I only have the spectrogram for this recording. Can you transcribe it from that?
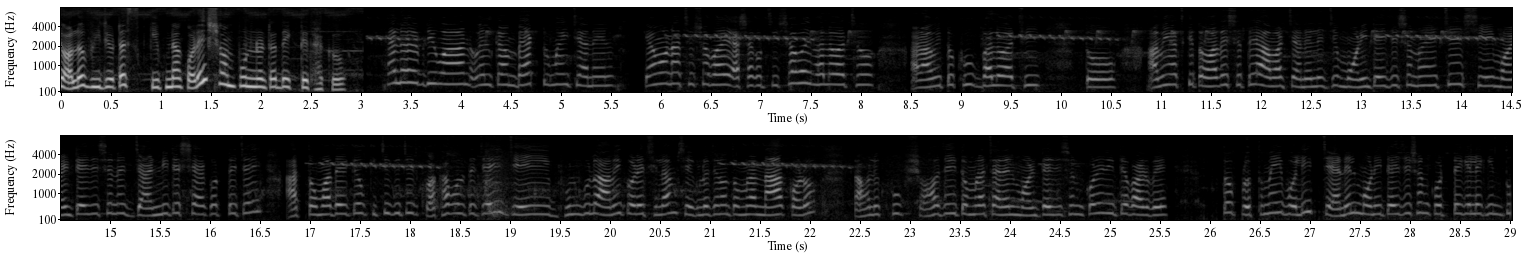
চলো ভিডিওটা স্কিপ না করে সম্পূর্ণটা দেখতে থাকো। Hello everyone welcome back to my channel কেমন আছো সবাই? আশা করছি সবাই ভালো আছো। আর আমি তো খুব ভালো আছি। তো আমি আজকে তোমাদের সাথে আমার চ্যানেলের যে মনিটাইজেশন হয়েছে, সেই মনিটাইজেশনের জার্নিটা শেয়ার করতে চাই। আর তোমাদেরকেও কিছু কিছু কথা বলতে চাই। যেই ভুলগুলো আমি করেছিলাম, সেগুলো যেন তোমরা না করো, তাহলে খুব সহজেই তোমরা চ্যানেল মনিটাইজেশন করে নিতে পারবে। তো প্রথমেই বলি চ্যানেল মনিটাইজেশন করতে গেলে কিন্তু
